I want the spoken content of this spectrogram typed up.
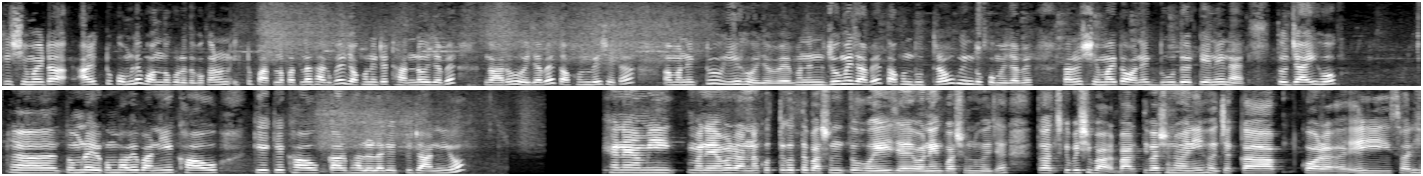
কি সিমাইটা আরেকটু কমলে বন্ধ করে দেবো, কারণ একটু পাতলা পাতলা থাকবে, যখন এটা ঠান্ডা হয়ে যাবে, গাঢ় হয়ে যাবে, তখন বেশ এটা মানে একটু ইয়ে হয়ে যাবে মানে জমে যাবে, তখন দুধটাও কিন্তু কমে যাবে, কারণ সিমাইটা অনেক দুধ টেনে নেয়। তো যাই হোক তোমরা এরকমভাবে বানিয়ে খাও, কে কে খাও, কার ভালো লাগে একটু জানিও। এখানে আমি মানে আমার রান্না করতে করতে বাসন তো হয়েই যায়, অনেক বাসন হয়ে যায়। তো আজকে বেশি বাড়তি বাসন হয়নি, হয়েছে কাপ, কড়া, এই সরি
